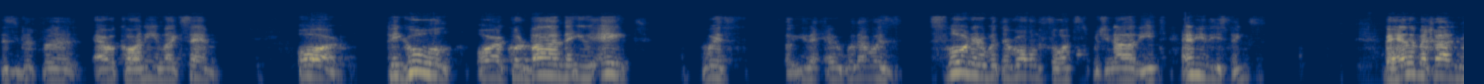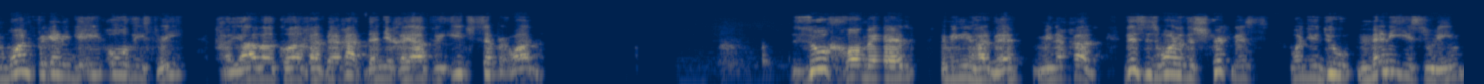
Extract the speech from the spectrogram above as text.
This is good for our kohanim like Sam. Or pigul or a korban that you ate with uh, that was slaughtered with the wrong thoughts, which you're not allowed to eat, any of these things. In one forgetting you eat all these three, then you chayav for each separate one. This is one of the strictness when you do many isurim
